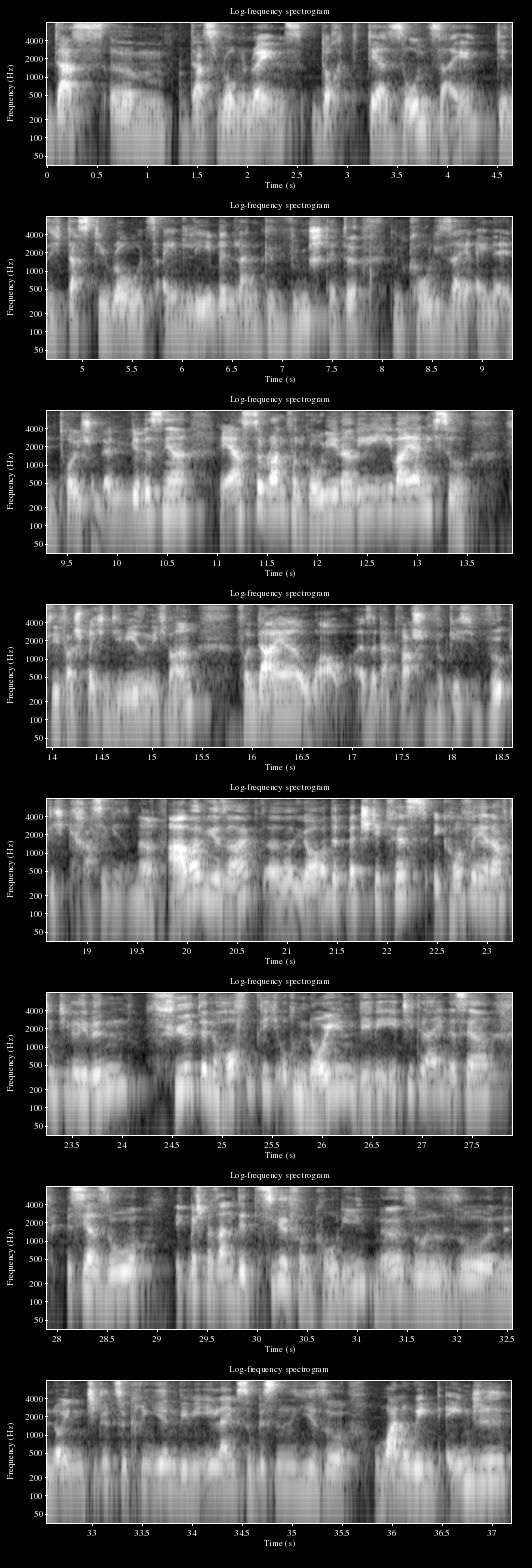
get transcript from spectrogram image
dass, ähm, dass Roman Reigns doch der Sohn sei, den sich Dusty Rhodes ein Leben lang gewünscht hätte, denn Cody sei eine Enttäuschung. Denn wir wissen ja, der erste Run von Cody in der WWE war ja nicht so vielversprechend gewesen, nicht wahr? Von daher, wow, also das war schon wirklich, wirklich krass gewesen. Ne? Aber wie gesagt, äh, ja, das Match steht fest. Ich hoffe, er darf den Titel gewinnen. Führt denn hoffentlich auch einen neuen WWE-Titel ein. Ist ja, ist ja so, ich möchte mal sagen, das Ziel von Cody, ne, so, so einen neuen Titel zu kreieren, WWE-like, so ein bisschen hier so One-Winged Angel,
